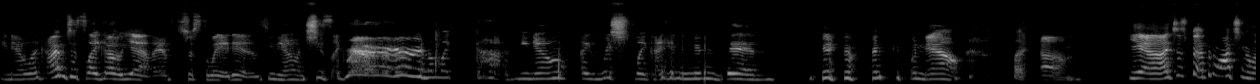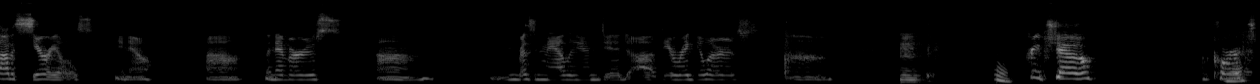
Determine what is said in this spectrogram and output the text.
you know, like I'm just like, oh yeah, that's just the way it is, you know. And she's like, "Rrr," and I'm like, God, you know, I wish like I had knew then, you know now. But um, yeah, I just I've been watching a lot of serials, you know, uh, The Nevers, um, Resident Alien did uh, The Irregulars, um. Hmm. Creepshow, of course.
